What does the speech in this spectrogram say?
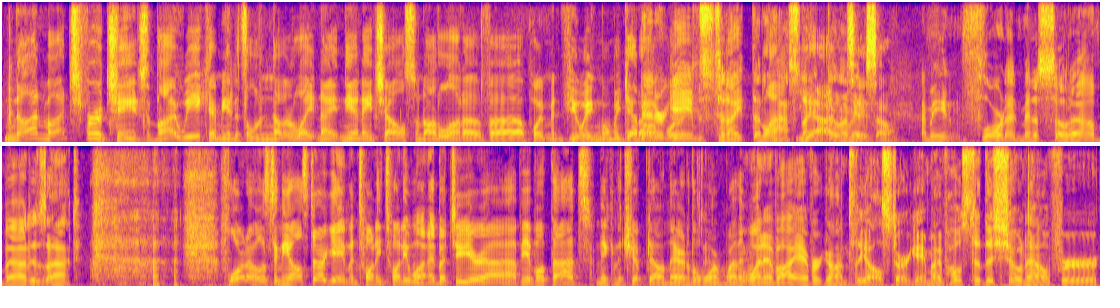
Not much for a change. The bye week. I mean, it's another light night in the NHL, so not a lot of uh, appointment viewing when we get better games tonight than last night. Yeah, I would I say so. I mean, Florida and Minnesota. How bad is that? Florida hosting the All Star game in 2021. I bet you you're uh, happy about that, making the trip down there to the warm weather. When have I ever gone to the All Star game? I've hosted this show now for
